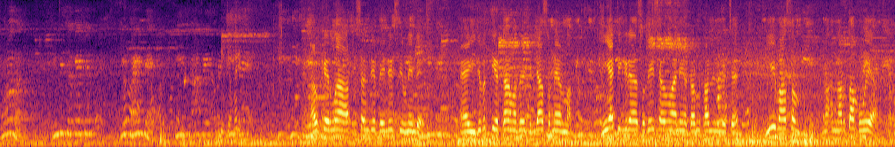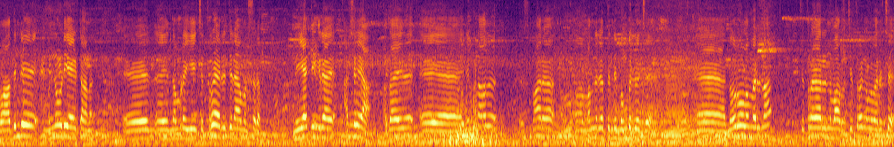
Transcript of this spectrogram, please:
Moreover, in this occasion, we find that he is always ആൾ Kerala artist and painters യൂണിയന്റെ ഇരുപത്തിയെട്ടാമത് ജില്ലാ സമ്മേളനം നെയ്യാറ്റിങ്കര സ്വദേശാഭിമാനി ടൗൺ ഹാളിൽ വെച്ച് ഈ മാസം നടത്താൻ പോവുകയാണ് അപ്പോൾ അതിന്റെ മുന്നോടിയായിട്ടാണ് നമ്മുടെ ഈ ചിത്രരചന മത്സരം നെയ്യാറ്റിങ്കര അക്ഷയ അതായത് രഘുനാഥ് സ്മാര മന്ദിരത്തിന്റെ മുമ്പിൽ വെച്ച് നൂറോളം വരുന്ന ചിത്രകാരന്മാർ ചിത്രങ്ങൾ വരച്ച്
